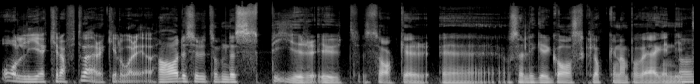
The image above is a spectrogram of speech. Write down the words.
oljekraftverk eller vad det är? Ja, det ser ut som det spyr ut saker eh, och så ligger gasklockorna på vägen dit. Ja.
